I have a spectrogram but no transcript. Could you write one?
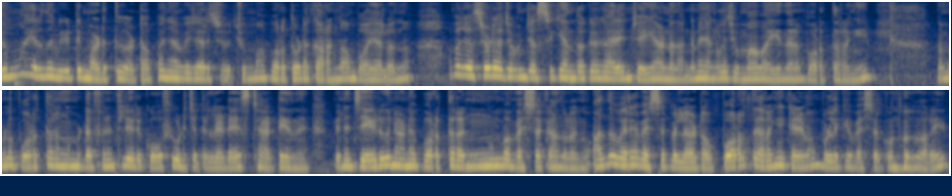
ചുമ്മാ ഇരുന്ന് വീട്ടിൽ മടുത്തു കേട്ടോ. അപ്പോൾ ഞാൻ വിചാരിച്ചു ചുമ്മാ പുറത്തൂടെ കറങ്ങാൻ പോയാലോ എന്ന് അപ്പോൾ ജസ്റ്റിയോട് ചോദിച്ചപ്പം ജസ്റ്റിക്ക് എന്തൊക്കെ കാര്യം ചെയ്യാണ്ടെന്ന് അങ്ങനെ ഞങ്ങൾ ചുമ്മാ വൈകുന്നേരം പുറത്തിറങ്ങി. നമ്മൾ പുറത്തിറങ്ങുമ്പോൾ ഡെഫിനറ്റ്ലി ഒരു കോഫി കുടിച്ചിട്ടല്ലേ ഡേ സ്റ്റാർട്ട് ചെയ്യുന്നത് പിന്നെ ജേഡുവിനാണ് പുറത്തിറങ്ങുമ്പോൾ വിശക്കാൻ തുടങ്ങും. അതുവരെ വിശപ്പില്ല കേട്ടോ. പുറത്തിറങ്ങി കഴിയുമ്പോൾ പുള്ളിക്ക് വിശക്കുന്നു എന്ന് പറയും.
